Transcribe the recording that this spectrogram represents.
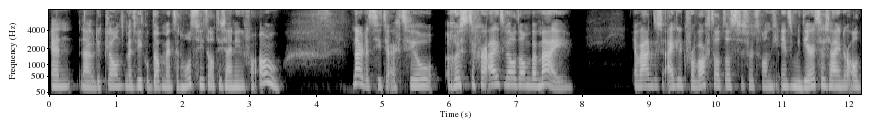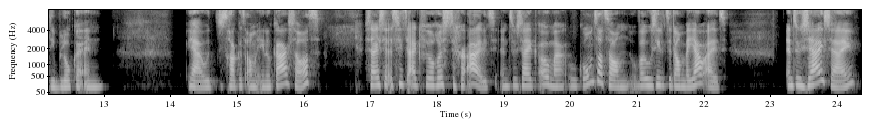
En nou, de klant met wie ik op dat moment een hot seat had, die zei in ieder geval, oh, nou, dat ziet er echt veel rustiger uit wel dan bij mij. En waar ik dus eigenlijk verwacht had dat ze een soort van geïntimideerd zou zijn door al die blokken en ja, hoe strak het allemaal in elkaar zat. Zei ze, het ziet er eigenlijk veel rustiger uit. En toen zei ik, oh, maar hoe komt dat dan? Hoe ziet het er dan bij jou uit? En toen zei zij,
